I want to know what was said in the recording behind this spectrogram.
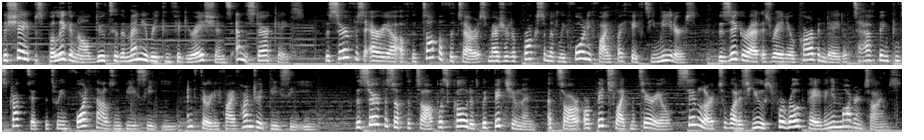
The shape is polygonal due to the many reconfigurations and the staircase. The surface area of the top of the terrace measured approximately 45 by 50 meters. The ziggurat is radiocarbon dated to have been constructed between 4000 BCE and 3500 BCE. The surface of the top was coated with bitumen, a tar or pitch-like material, similar to what is used for road paving in modern times.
